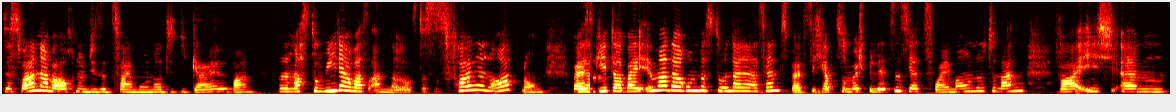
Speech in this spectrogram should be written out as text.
das waren aber auch nur diese zwei Monate, die geil waren. Und dann machst du wieder was anderes. Das ist voll in Ordnung, weil ja. es geht dabei immer darum, dass du in deiner Essenz bleibst. Ich habe zum Beispiel letztes Jahr zwei Monate lang war ich ähm,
